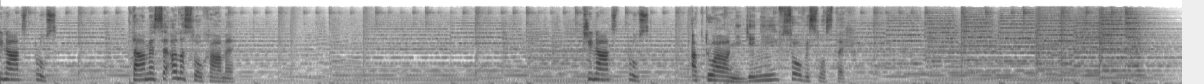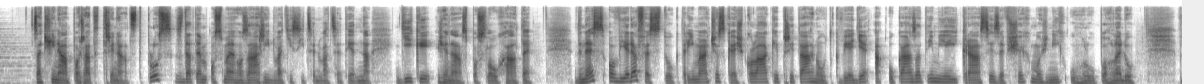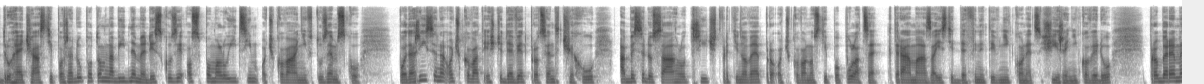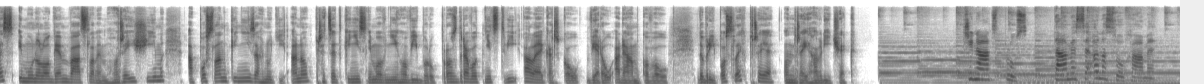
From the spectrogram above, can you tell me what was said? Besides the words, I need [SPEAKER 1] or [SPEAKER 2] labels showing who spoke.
[SPEAKER 1] 13. Plus.
[SPEAKER 2] Ptáme se a nasloucháme.
[SPEAKER 1] 13. Plus.
[SPEAKER 2] Aktuální dění v souvislostech.
[SPEAKER 3] Začíná pořad 13 plus s datem 8. září 2021. Díky, že nás posloucháte. Dnes o Vědafestu, který má české školáky přitáhnout k vědě a ukázat jim její krásy ze všech možných úhlů pohledu. V druhé části pořadu potom nabídneme diskuzi o zpomalujícím očkování v Tuzemsku. Podaří se naočkovat ještě 9% Čechů, aby se dosáhlo tří čtvrtinové proočkovanosti populace, která má zajistit definitivní konec šíření covidu. Probereme s imunologem Václavem Hořejším a poslankyní zahnutí ANO, předsedkyní sněmovního výboru pro zdravotnictví a lékařkou Věrou Adámkovou. Dobrý poslech přeje Ondřej Havlíček.
[SPEAKER 1] 13. Plus.
[SPEAKER 2] Ptáme se a nasloucháme.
